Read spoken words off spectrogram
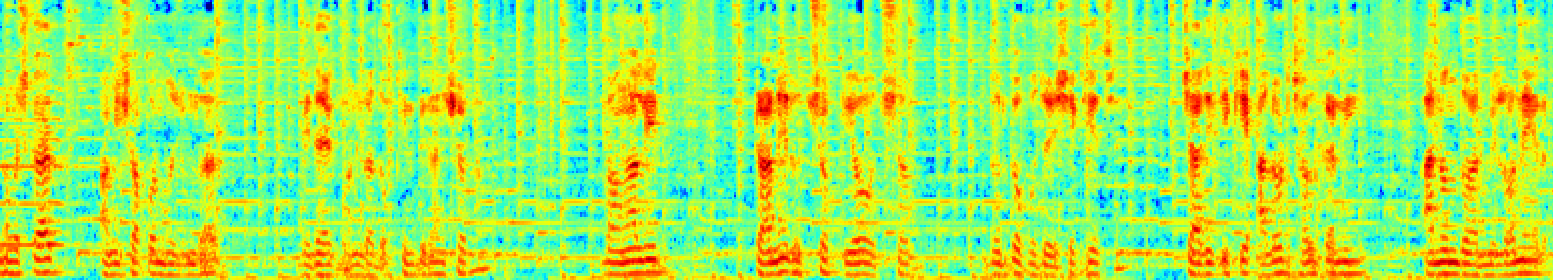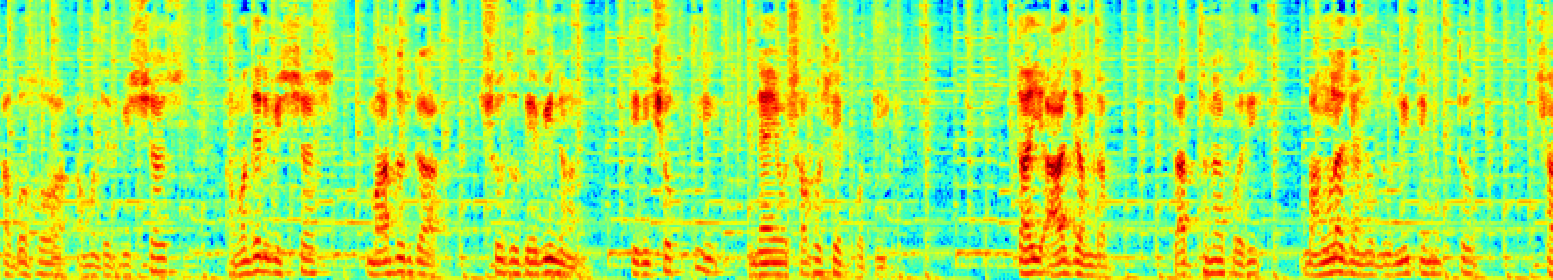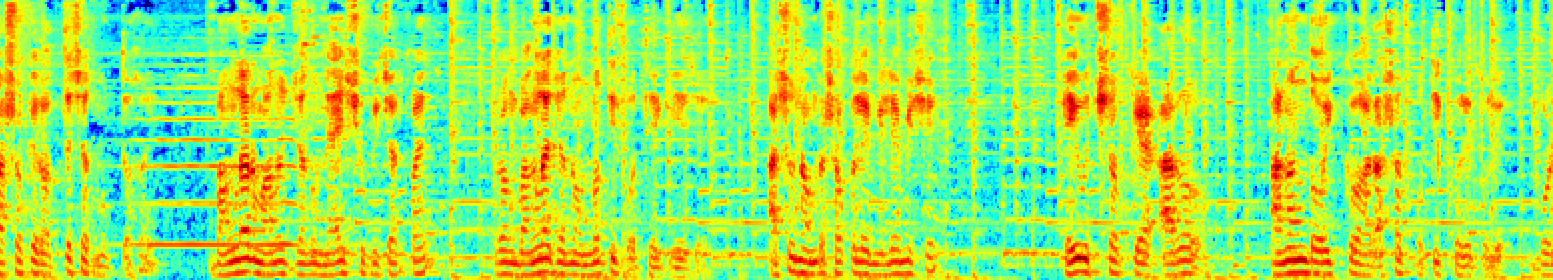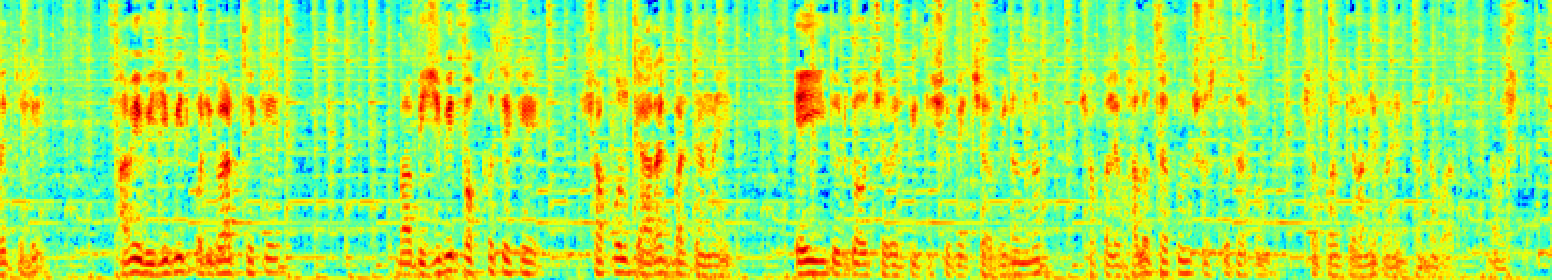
নমস্কার, আমি স্বপন মজুমদার, বিধায়ক বনগা দক্ষিণ বিধানসভা। বাঙালির প্রাণের উৎসব, প্রিয় উৎসব দুর্গাপুজো এসে গিয়েছে। চারিদিকে আলোর ঝলকানি, আনন্দ আর মিলনের আবহাওয়া, আমাদের বিশ্বাস আমাদের বিশ্বাস, মা দুর্গা শুধু দেবী নন, তিনি শক্তি, ন্যায় ও সাহসের প্রতীক। তাই আজ আমরা প্রার্থনা করি বাংলা যেন দুর্নীতিমুক্ত, শাসকের অত্যাচার মুক্ত হয়, বাংলার মানুষ যেন ন্যায় সুবিচার পায় এবং বাংলা যেন উন্নতির পথে এগিয়ে যায়। আসুন আমরা সকলে মিলেমিশে এই উৎসবকে আরও আনন্দ, ঐক্য আর আশার প্রতীক করে তুলে, গড়ে তুলি। আমি বিজেপির পরিবার থেকে বা বিজেপির পক্ষ থেকে সকলকে আরেকবার জানাই এই দুর্গা উৎসবের প্রীতি, শুভেচ্ছা, অভিনন্দন। সকলে ভালো থাকুন সুস্থ থাকুন। সকলকে অনেক অনেক ধন্যবাদ। নমস্কার।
